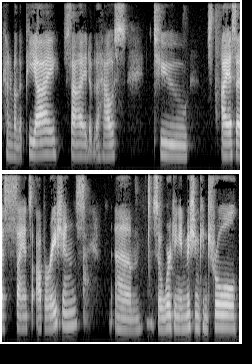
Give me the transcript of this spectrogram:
kind of on the PI side of the house, to ISS science operations. Um, so working in mission control,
